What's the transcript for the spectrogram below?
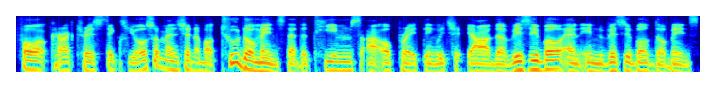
four characteristics, you also mentioned about two domains that the teams are operating, which are the visible and invisible domains.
